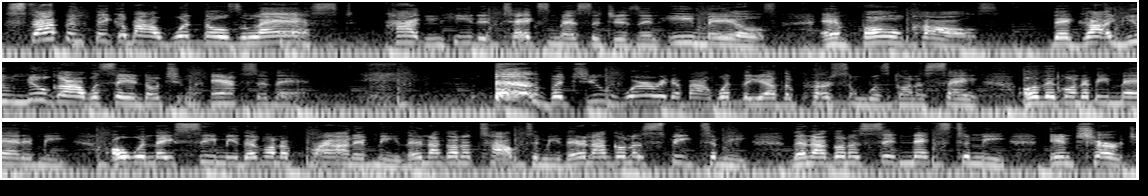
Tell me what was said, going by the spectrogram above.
stop and think about what those last hot and heated text messages and emails and phone calls that God, you knew God was saying, don't you answer that. But you worried about what the other person was going to say. Oh, they're going to be mad at me. Oh, when they see me, they're going to frown at me. They're not going to talk to me. They're not going to speak to me. They're not going to sit next to me in church.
